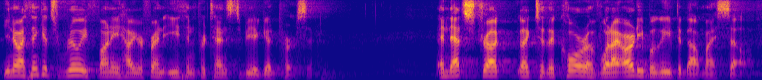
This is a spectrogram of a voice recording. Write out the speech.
You know, I think it's really funny how your friend Ethan pretends to be a good person. And that struck like to the core of what I already believed about myself.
